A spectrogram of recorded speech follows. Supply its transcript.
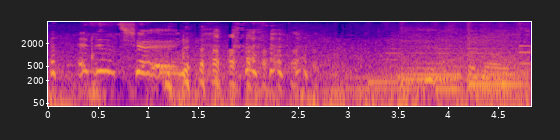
Es ist schön. genau.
